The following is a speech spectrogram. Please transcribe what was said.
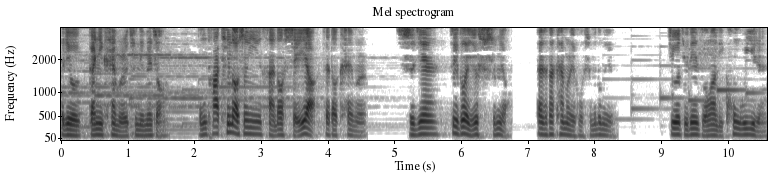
他就赶紧开门去那边找。从他听到声音喊到谁呀，再到开门，时间最多也就十秒。但是他开门以后什么都没有，只有酒店走廊里空无一人。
